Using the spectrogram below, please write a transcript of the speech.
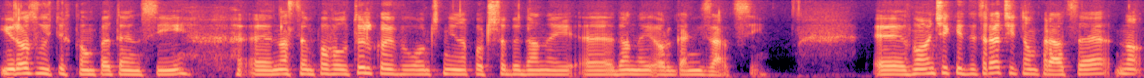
i rozwój tych kompetencji następował tylko i wyłącznie na potrzeby danej, danej organizacji. E, w momencie, kiedy traci tą pracę, no,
